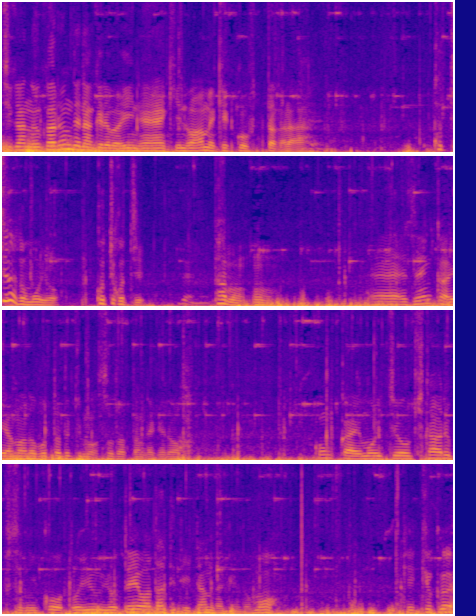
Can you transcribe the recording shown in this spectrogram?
道がぬかるんでなければいいね。昨日雨結構降ったから。こっちだと思うよ。こっちこっち。多分うん、えー前回山登った時もそうだったんだけど今回も一応北アルプスに行こうという予定は立てていたんだけれども結局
